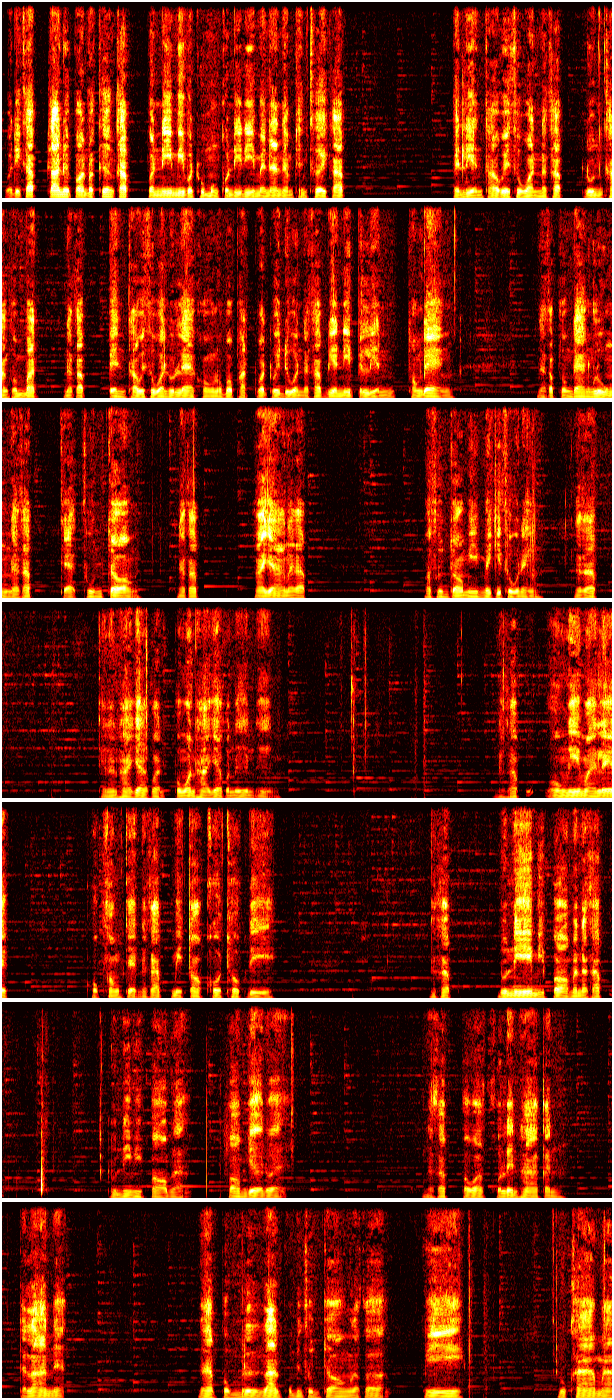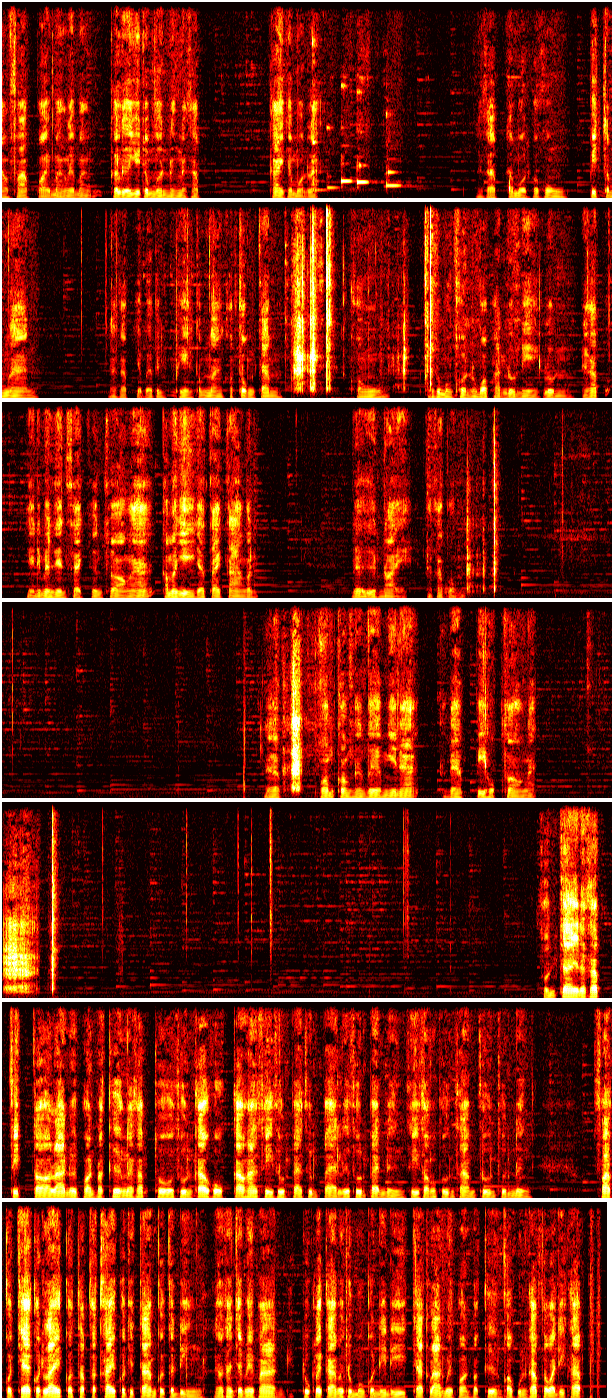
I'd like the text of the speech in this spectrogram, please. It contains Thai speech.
สวัสดีครับ ร้านอวยพรพระเครื่องครับ วันนี้มีวัตถุมงคลดีๆมาแนะนำเช่นเคยครับ เป็นเหรียญท้าวเวสสุวรรณนะครับ รุ่นคังสมบัตินะครับ เป็นท้าวเวสสุวรรณรุ่นแรกของหลวงพ่อพัดวัดห้วยด้วนนะครับ เหรียญนี้เป็นเหรียญทองแดงนะครับ ทองแดงลุ้งนะครับ แจกศูนย์จองนะครับ หายากนะครับเพราะศูนย์จองมีไม่กี่ศูนย์เองนะครับดังนั้นหายากกว่า ผมว่าหายากกว่าเนื้ออื่นๆ องค์นี้หมายเลข 627 นะครับ มีต่อโค้ดโชคดีนะครับ รุ่นนี้มีปลอมแล้วนะครับ รุ่นนี้มีปลอมแล้วปลอมเยอะด้วยนะครับ เพราะว่าคนเล่นหากัน แต่ร้านเนี่ยนะครับผมร้านผมเป็นศูนย์จองแล้วก็มีลูกค้ามาฝากปล่อยบ้างอะไรบ้าง ก็เหลืออยู่จำนวนหนึ่งนะครับ ใกล้จะหมดละ นะครับทั้งหมดก็คงปิดตำนานนะครับเก็บไว้เป็นเพียงตำนานความทรงจำของวัตถุมงคลหลวงพ่อพัดรุ่นนี้รุ่นนะครับอย่างนี้เป็นเหรียญแสกศูนย์สองนะกำมะหยี่จะแตกต่างกันเนื้ออื่นหน่อยนะครับผมนะครับพร้อมกล่องเดิมๆนี้นะตั้งแต่ปีหกสองแล้ว นใจนะครับ ติดต่อร้านอวยพรพระเครื่องนะครับ โทร 0 9 6 9 5 4 0 8 0 8 หรือ 0 8 1 4 2 0 3 0 0 1 ฝากกดแชร์กดไลค์ กด subscribe กดติดตามกดกระดิ่ง แล้วท่านจะไม่พลาดทุกรายการวัตถุมงคลดีๆ จากร้านอวยพรพระเครื่องขอบคุณครับ สวัสดีครับ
